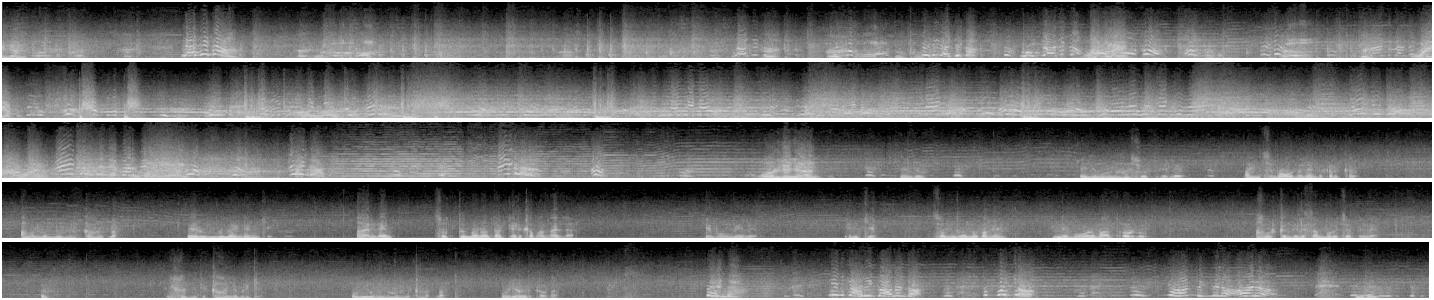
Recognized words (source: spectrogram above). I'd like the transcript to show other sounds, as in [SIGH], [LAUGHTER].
大丈なぜだ？なぜだ？ഞാൻ. എന്തു എന്റെ മോൾ ആശുപത്രിയിൽ പനിച്ച് ബോധമില്ലാണ്ട് കിടക്കാം. അവളൊന്നും ഒന്ന് കാണണം. വേറെ ഒന്നും വേണ്ട എനിക്ക്. ആരുടെയും സ്വത്തും പണവും തട്ടിയെടുക്കാൻ വന്നല്ല ഈ ഭൂമിയിൽ എനിക്ക് സ്വന്തം എന്ന് പറയാൻ എന്റെ മോൾ മാത്രമേ ഉള്ളൂ. അവൾക്ക് എന്തെങ്കിലും സംഭവിച്ച പിന്നെ ഞാൻ എനിക്ക് കാൽ പിടിക്കാം. ഒന്നും കാണണം. ഒരേ ഒരു തവണ. വേണ്ട.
